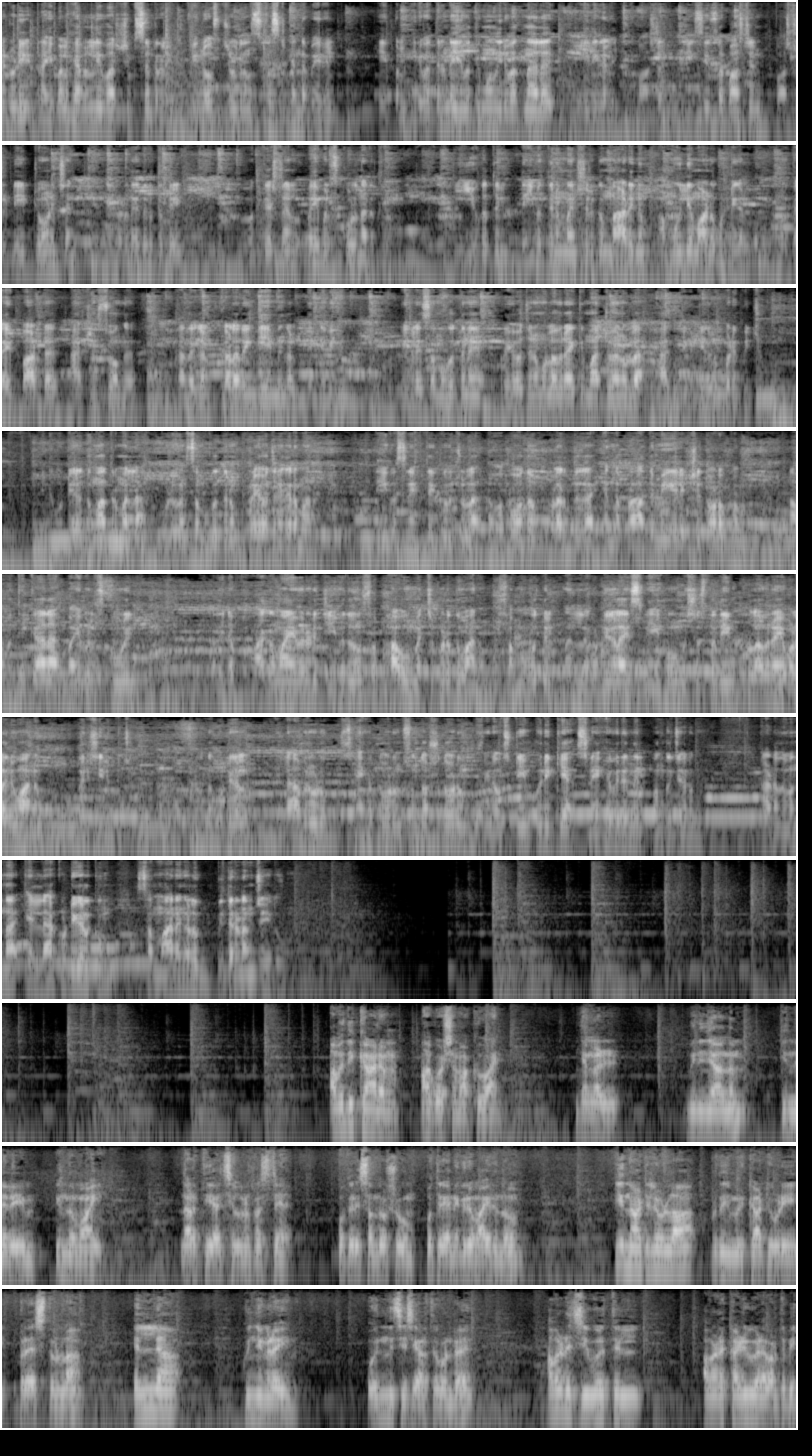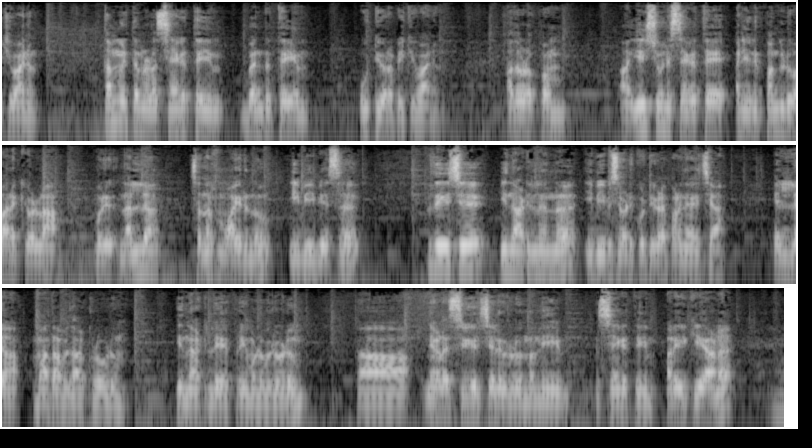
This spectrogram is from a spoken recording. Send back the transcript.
മുരിക്കാട്ടുടി tribal heavenly worship സെന്ററിൽ ഫിലോസ് children's fest എന്ന പേരിൽ ഏപ്രിൽ ഇരുപത്തിരണ്ട് ഇരുപത്തിമൂന്ന് ഇരുപത്തിനാല് തീയതികളിൽ pastor G C Sebastian pastor D Johnson എന്നിവരുടെ നേതൃത്വത്തിൽ വൊക്കേഷണൽ ബൈബിൾ സ്കൂൾ നടത്തി. ഈ യുഗത്തിൽ ദൈവത്തിനും മനുഷ്യർക്കും നാടിനും അമൂല്യമാണ് കുട്ടികൾ. അവർക്കായി പാട്ട് ആക്ഷൻ സോങ് കഥകൾ കളറിംഗ് ഗെയിമുകൾ എന്നിവയും കുട്ടികളെ സമൂഹത്തിന് പ്രയോജനമുള്ളവരാക്കി മാറ്റുവാനുള്ള ആക്ടിവിറ്റികളും പഠിപ്പിച്ചു. ഇത് കുട്ടികൾക്ക് മാത്രമല്ല മുഴുവൻ സമൂഹത്തിനും പ്രയോജനകരമാണ്. ദൈവസ്നേഹത്തെക്കുറിച്ചുള്ള അവബോധം വളർത്തുക എന്ന പ്രാഥമിക ലക്ഷ്യത്തോടൊപ്പം അവധിക്കാല ബൈബിൾ സ്കൂളിൽ അതിന്റെ ഭാഗമായവരുടെ ജീവിതവും സ്വഭാവവും മെച്ചപ്പെടുത്തുവാനും സമൂഹത്തിൽ നല്ല കുട്ടികളായ സ്നേഹവും വിശ്വസ്തതയും ഉള്ളവരായി വളരുവാനും പരിശീലിപ്പിച്ചു. തുടർന്ന് കുട്ടികൾ എല്ലാവരോടും സ്നേഹത്തോടും സന്തോഷത്തോടും ഫിലോസ് ഒരുക്കിയ സ്നേഹവിരുന്നിൽ പങ്കുചേർന്നു. കടന്നു വന്ന എല്ലാ കുട്ടികൾക്കും സമ്മാനങ്ങളും വിതരണം ചെയ്തു. അവധിക്കാലം ആഘോഷമാക്കുവാൻ ഞങ്ങൾ മിനിഞ്ഞാന്നും ഇന്നലെയും ഇന്നുമായി നടത്തിയ ചിൽഡ്രൻ ഫെസ്റ്റ് ഒത്തിരി സന്തോഷവും ഒത്തിരി അനുഗ്രഹമായിരുന്നു ഈ നാട്ടിലുള്ള പ്രത്യേകിച്ച് മുരിക്കാട്ടുകൂടി പ്രദേശത്തുള്ള എല്ലാ കുഞ്ഞുങ്ങളെയും ഒന്നിച്ച് ചേർത്തുകൊണ്ട് അവരുടെ ജീവിതത്തിൽ അവരുടെ കഴിവുകളെ വർദ്ധിപ്പിക്കുവാനും തമ്മിൽ തമ്മിലുള്ള സ്നേഹത്തെയും ബന്ധത്തെയും ഊട്ടിയുറപ്പിക്കുവാനും. അതോടൊപ്പം യേശുവിന്റെ സ്നേഹത്തെ അന്യോന്യം പങ്കിടുവാനൊക്കെയുള്ള ഒരു നല്ല സന്ദർഭമായിരുന്നു ഈ ബി ബി എസ് പ്രത്യേകിച്ച് ഈ നാട്ടിൽ നിന്ന് ഈ ബി ബി എസിനോട് കുട്ടികളെ പറഞ്ഞയച്ച എല്ലാ മാതാപിതാക്കളോടും ഈ നാട്ടിലെ പ്രിയമുള്ളവരോടും ഞങ്ങളെ സ്വീകരിച്ചവരോടും നന്ദിയും സ്നേഹത്തെയും അറിയിക്കുകയാണ്.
